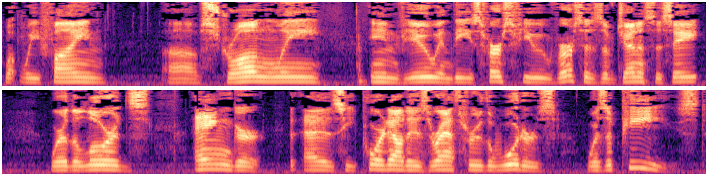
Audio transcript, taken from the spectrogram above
what we find uh, strongly in view in these first few verses of Genesis 8 where the Lord's anger as he poured out his wrath through the waters was appeased.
